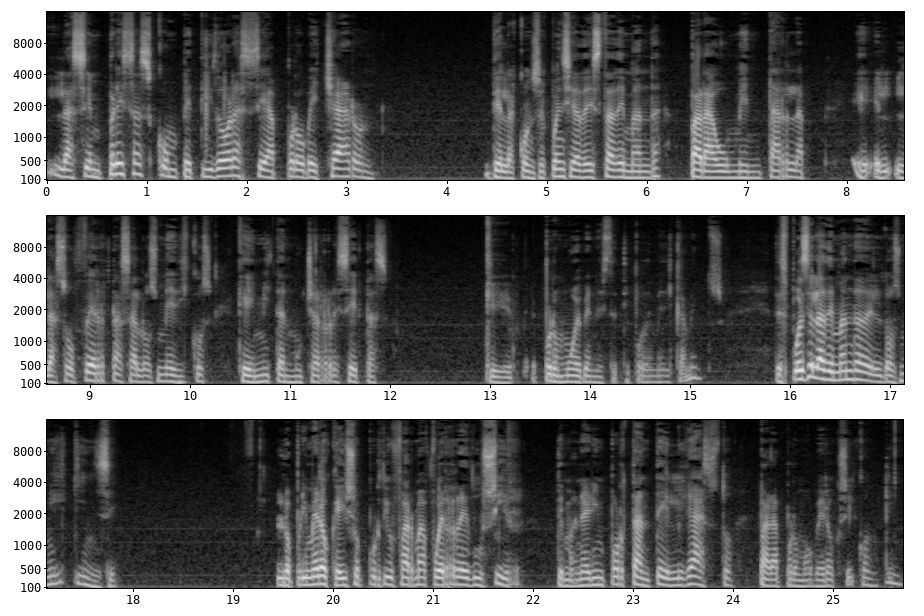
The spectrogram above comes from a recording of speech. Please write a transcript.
las empresas competidoras se aprovecharon de la consecuencia de esta demanda para aumentar eh, las ofertas a los médicos que emitan muchas recetas que promueven este tipo de medicamentos. Después de la demanda del 2015, lo primero que hizo Purdue Pharma fue reducir de manera importante el gasto para promover Oxycontin.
